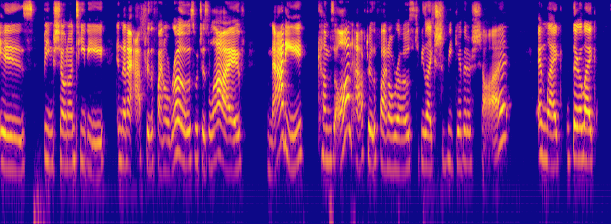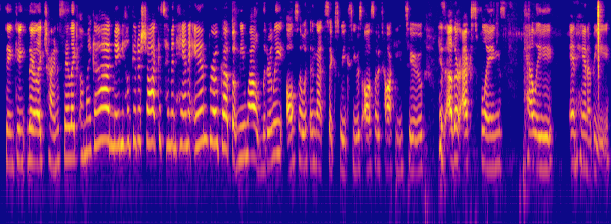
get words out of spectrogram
is being shown on TV. And then after the final rose, which is live, Maddie comes on after the final rose to be like, should we give it a shot? And like, they're like thinking, they're like trying to say, like, oh my God, maybe he'll give it a shot because him and Hannah Ann broke up. But meanwhile, literally, also within that six weeks, he was also talking to his other ex flings, Kelly and Hannah B.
